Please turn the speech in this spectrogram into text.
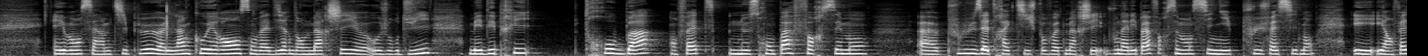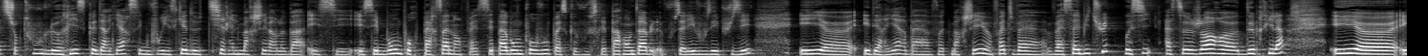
Et bon, c'est un petit peu l'incohérence, on va dire, dans le marché aujourd'hui, mais des prix trop bas, en fait, ne seront pas forcément euh, plus attractifs pour votre marché. Vous n'allez pas forcément signer plus facilement. Et, en fait, surtout, le risque derrière, c'est que vous risquez de tirer le marché vers le bas. Et c'est bon pour personne, en fait. C'est pas bon pour vous parce que vous serez pas rentable, vous allez vous épuiser. Et, euh, derrière, bah, votre marché, en fait, va, s'habituer aussi à ce genre euh, de prix-là. Et,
